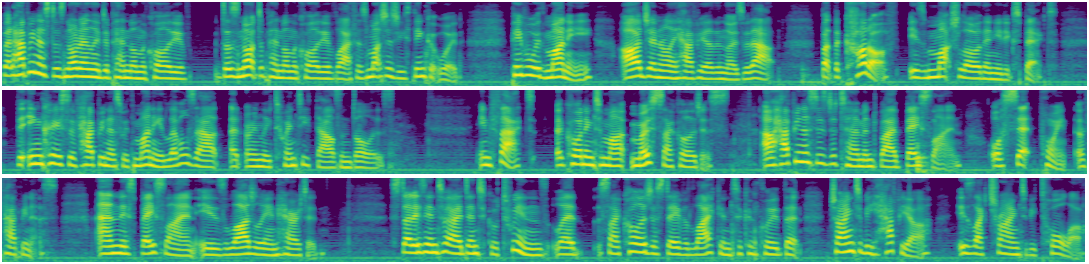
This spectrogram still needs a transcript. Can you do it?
But happiness does not only depend on the quality of does not depend on the quality of life as much as you think it would. People with money are generally happier than those without, but the cutoff is much lower than you'd expect. The increase of happiness with money levels out at only $20,000. In fact, according to mo- most psychologists, our happiness is determined by a baseline or set point of happiness, and this baseline is largely inherited. Studies into identical twins led psychologist David Lykken to conclude that trying to be happier is like trying to be taller.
